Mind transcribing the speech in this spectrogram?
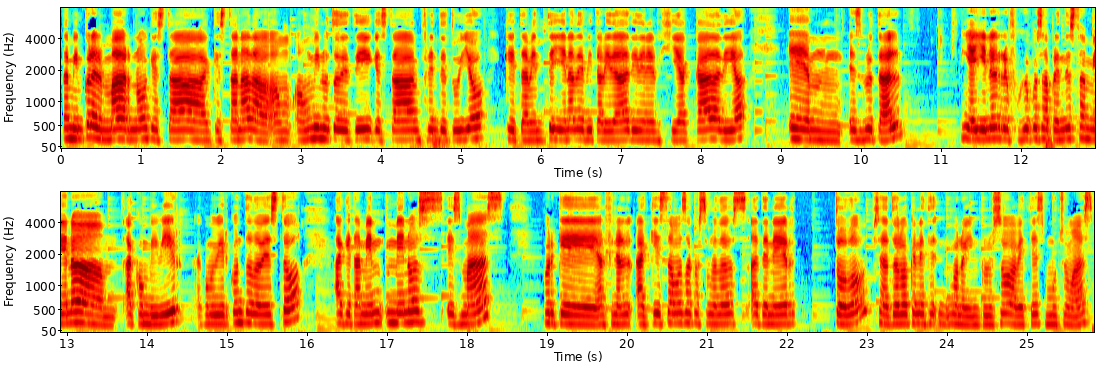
también con el mar, ¿no? Que está, que está nada, a un, minuto de ti, que está enfrente tuyo, que también te llena de vitalidad y de energía cada día. Em, es brutal. Y ahí en el refugio pues aprendes también a, convivir, a convivir con todo esto, a que también menos es más, porque al final aquí estamos acostumbrados a tener todo, o sea, todo lo que bueno, incluso a veces mucho más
